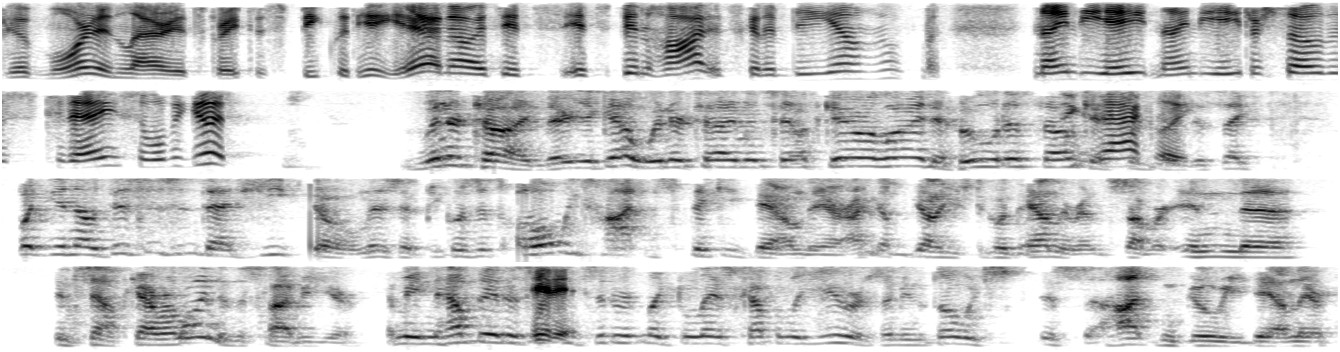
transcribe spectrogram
Good morning, Larry. It's great to speak with you. Yeah, no, it's it's it's been hot. It's going to be uh, 98, 98 or so this today, so we'll be good. Wintertime. There you go. Wintertime in South Carolina. Who would have thought exactly. it? But you know, this isn't that heat dome, is it? Because it's always hot and sticky down there. I, I used to go down there in the summer in uh, in South Carolina this time of year. I mean, how bad is it, it considered like the last couple of years? I mean, it's always it's hot and gooey down there.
